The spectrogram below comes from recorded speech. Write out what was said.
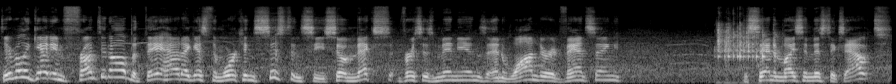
Didn't really get in front at all, but they had, I guess, the more consistency. So Mechs versus Minions and Wander advancing. Descent and Mice and Mystics out.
